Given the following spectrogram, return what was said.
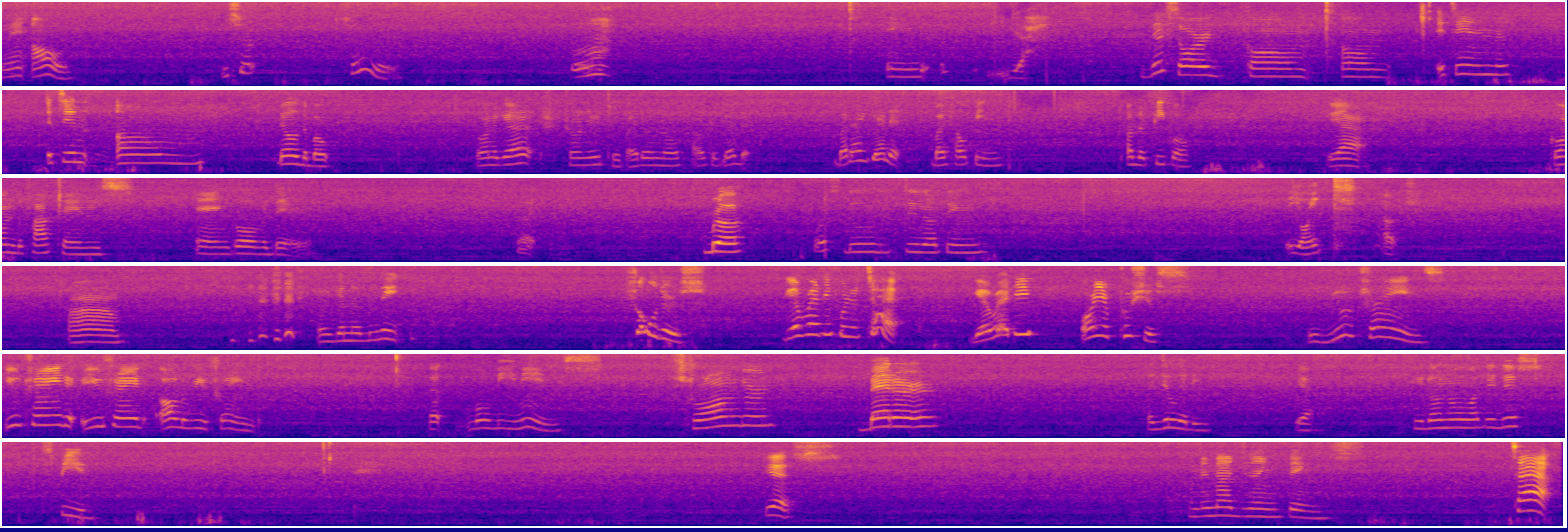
Wait, oh, you ser server. Ugh. And yeah, this sword um um it's in it's in um build a boat. You wanna get it? It's on YouTube. I don't know how to get it. But I get it by helping other people. Yeah. Go on the fountains and go over there. Right. Bruh. Let's do, do nothing. Yoink. Ouch. Um. I'm gonna be late. Shoulders. Get ready for the attack. Get ready for your pushes. Review trains. You trained, you trained, all of you trained. That will be means stronger, better agility. Yeah. You don't know what it is? Speed. Yes. I'm imagining things. Attack!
